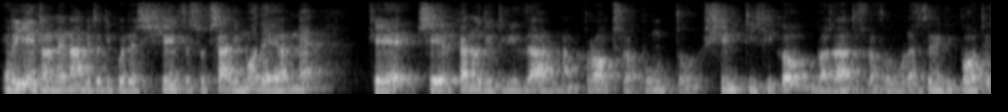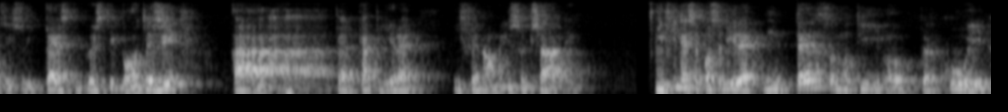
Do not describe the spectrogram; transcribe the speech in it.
rientrano nell'ambito di quelle scienze sociali moderne che cercano di utilizzare un approccio appunto scientifico basato sulla formulazione di ipotesi, sui test di queste ipotesi, uh, per capire i fenomeni sociali. Infine, se posso dire, un terzo motivo per cui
